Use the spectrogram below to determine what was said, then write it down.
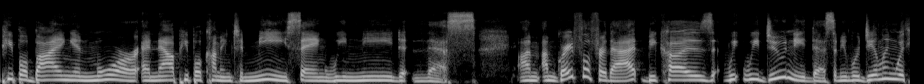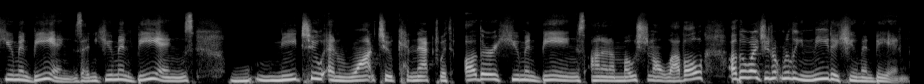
people buying in more and now people coming to me saying we need this. I'm I'm grateful for that because we, we do need this. I mean, we're dealing with human beings beings, and human beings need to and want to connect with other human beings on an emotional level. Otherwise, you don't really need a human being.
